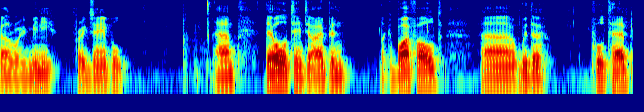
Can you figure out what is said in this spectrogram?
Bellroy Mini, for example. Um, they all tend to open like a bifold uh, with a pull tab.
